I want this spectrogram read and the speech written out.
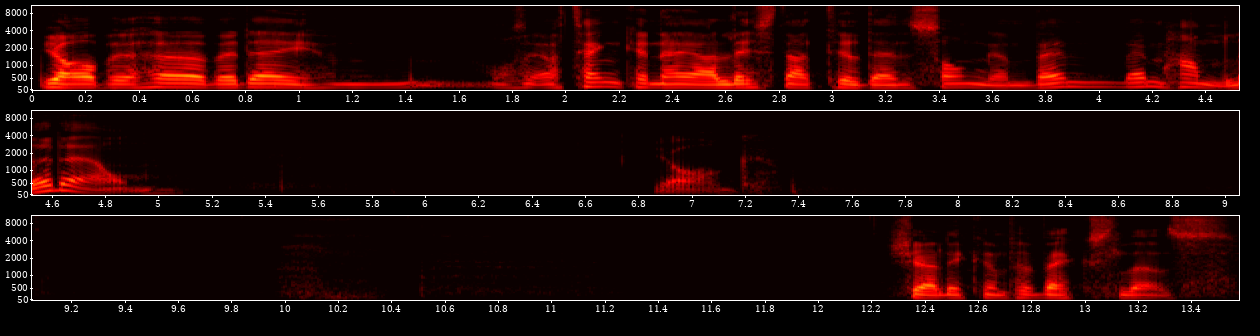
Jag behöver dig. Mm, jag tänker när jag lyssnar till den sången, vem, vem handlar det om? Jag. Kärleken förväxlas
